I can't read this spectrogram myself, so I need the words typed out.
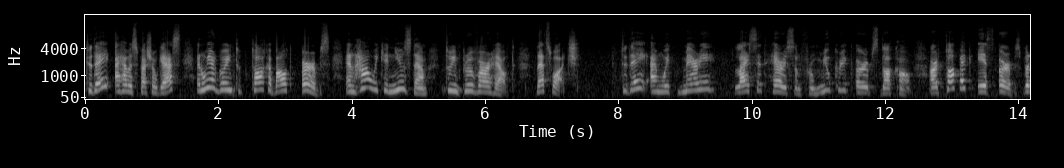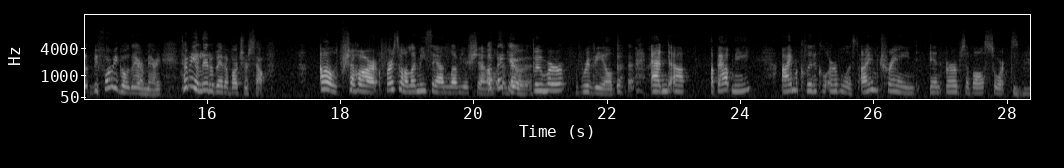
Today, I have a special guest, and we are going to talk about herbs and how we can use them to improve our health. Let's watch. Today, I'm with Mary Lysette Harrison from millcreekherbs.com. Our topic is herbs, but before we go there, Mary, tell me a little bit about yourself. Oh, Shahar, first of all, let me say I love your show. Oh, thank the you. Boomer Revealed. and uh, about me, I'm a clinical herbalist. I am trained in herbs of all sorts. Mm-hmm.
